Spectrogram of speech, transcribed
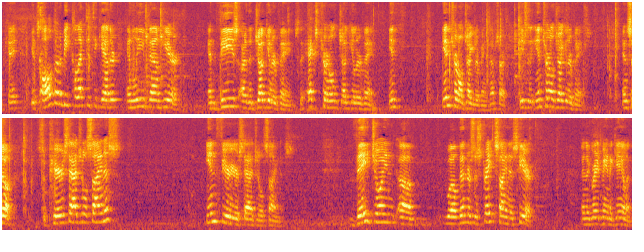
okay, it's all going to be collected together and leave down here. And these are the jugular veins, the external jugular vein. In, internal jugular veins, I'm sorry. These are the internal jugular veins. And so, superior sagittal sinus, inferior sagittal sinus. They join, um, well, then there's a straight sinus here in the great vein of Galen.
